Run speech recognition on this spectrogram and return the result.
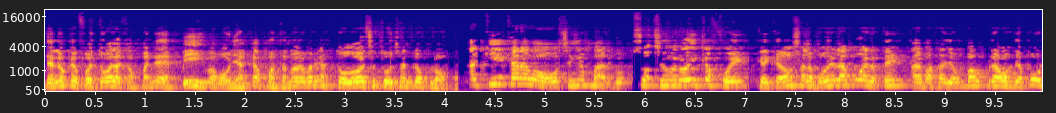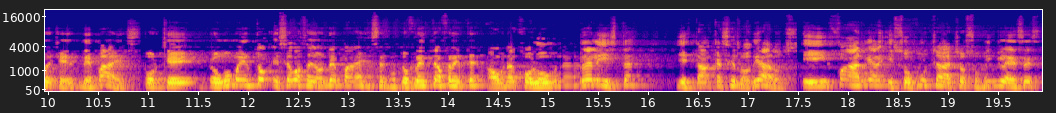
ya lo que fue toda la campaña de Pisba, Boyacá, Pantano de Vargas, todo eso estuvo echando plomo. Aquí en Carabobo, sin embargo, su acción heroica fue que carajo salvó de la muerte al batallón Bravos de Apure, que de Páez, porque en un momento ese batallón de Páez se encontró frente a frente a una columna realista y estaban casi rodeados. Y Farrier y sus muchachos, sus ingleses,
